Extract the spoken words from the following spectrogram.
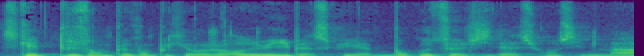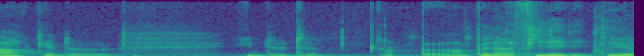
Ce qui est de plus en plus compliqué aujourd'hui parce qu'il y a beaucoup de sollicitations aussi de marques et de, de, un peu d'infidélité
